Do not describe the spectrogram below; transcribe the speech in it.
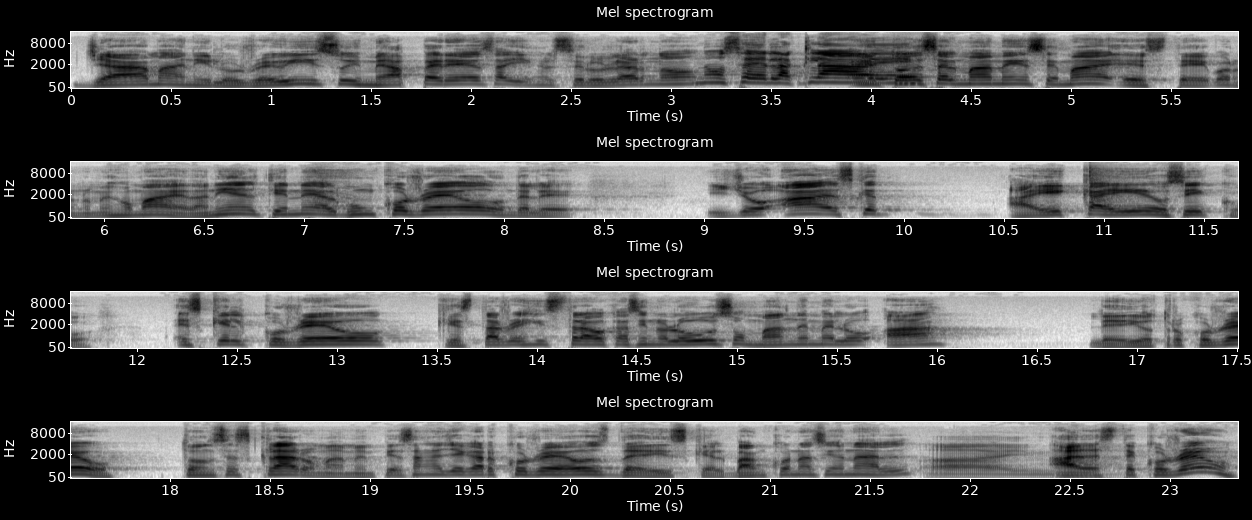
ya, man, y lo reviso y me da pereza y en el celular no. No sé, la clave. Entonces el mae me dice, mae, este, bueno, no me dijo mae, Daniel, ¿tiene algún correo donde le... Y yo, ah, es que ahí caí de hocico. Es que el correo que está registrado casi no lo uso, mándemelo a... Le di otro correo. Entonces, claro, mae, me empiezan a llegar correos de disque el Banco Nacional Ay, no. a este correo.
